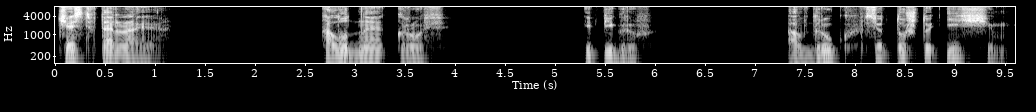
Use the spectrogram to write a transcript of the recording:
Часть вторая. Холодная кровь. Эпиграф. А вдруг все то, что ищем,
